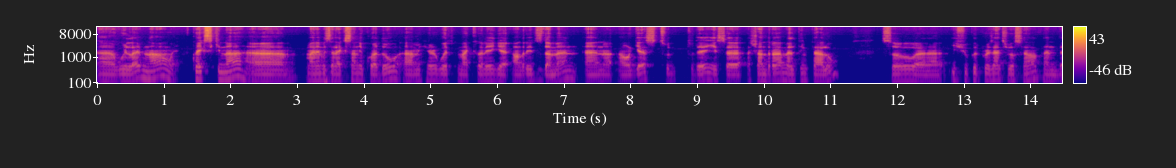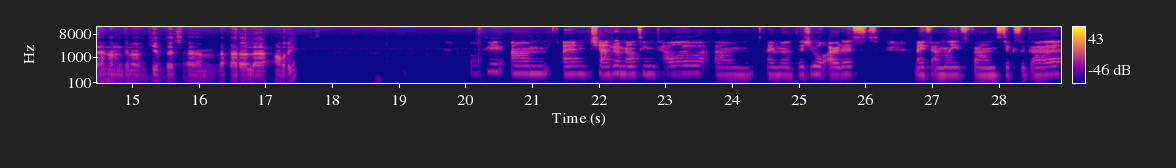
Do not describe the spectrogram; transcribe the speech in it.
Uh, we're live now. Quexkina. Uh, my name is Alexandre Quado. I'm here with my colleague uh, André Dudemaine, and uh, our guest to, today is uh, Chandra Melting Tallow. So, uh, if you could present yourself, and then I'm gonna give this um, la parole à André. Okay, um, I'm Chandra Melting Tallow. Um, I'm a visual artist. My family's from Siksika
